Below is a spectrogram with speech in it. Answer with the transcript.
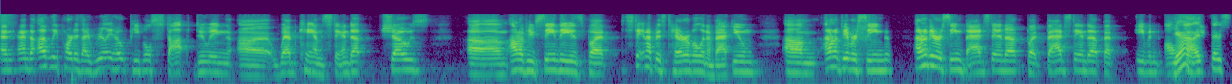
and and the ugly part is I really hope people stop doing uh, webcam stand-up shows. Um, I don't know if you've seen these, but stand-up is terrible in a vacuum. Um, I don't know if you've ever seen. I don't know if you've ever seen bad stand-up, but bad stand-up that even also yeah, I, there's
